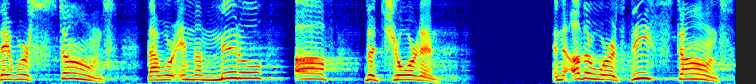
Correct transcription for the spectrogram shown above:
They were stones that were in the middle of the Jordan. In other words, these stones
